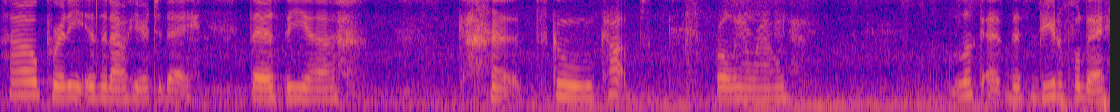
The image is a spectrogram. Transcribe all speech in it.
How pretty is it out here today? There's the uh, school cops rolling around. Look at this beautiful day.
